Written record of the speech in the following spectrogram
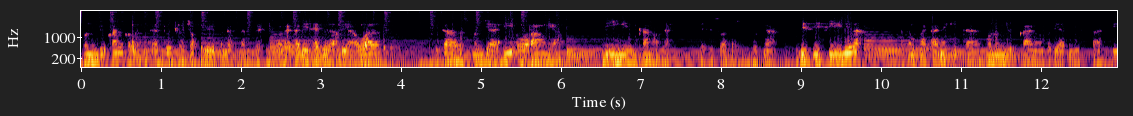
menunjukkan kalau kita tuh cocok jadi pendaftar beasiswa kayak tadi saya bilang di awal kita harus menjadi orang yang diinginkan oleh beasiswa tersebut. Nah di sisi inilah kesempatannya kita menunjukkan untuk di administrasi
